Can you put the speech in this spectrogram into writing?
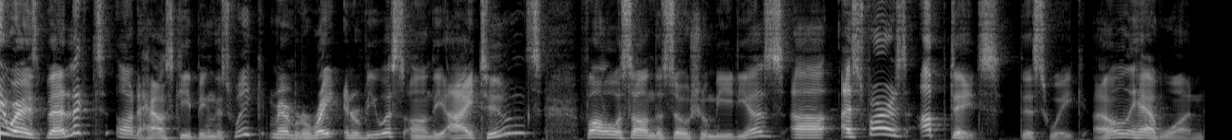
Anyways, Benedict, on to housekeeping this week. Remember to rate and review us on the iTunes. Follow us on the social medias. Uh, as far as updates this week, I only have one,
